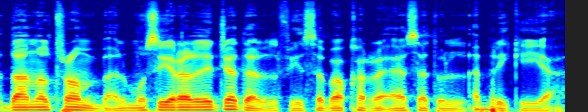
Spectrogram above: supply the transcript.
دونالد ترامب المثيرة للجدل في سباق الرئاسة الأمريكية.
